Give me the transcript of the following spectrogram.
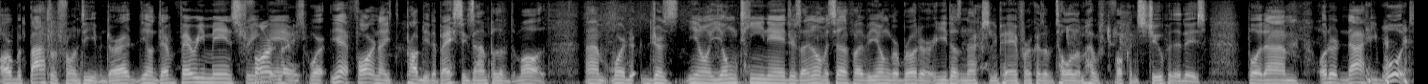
Or with Battlefront, even they're you know they're very mainstream Fortnite. games. Where yeah, Fortnite probably the best example of them all. Um, where there's you know young teenagers. I know myself. I have a younger brother. He doesn't actually pay for it because I've told him how fucking stupid it is. But um, other than that, he would.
